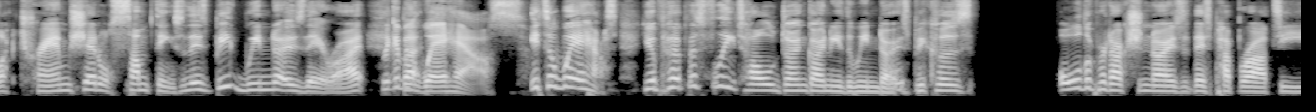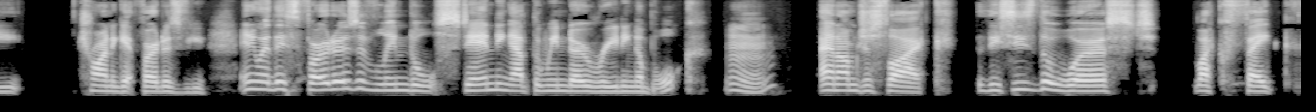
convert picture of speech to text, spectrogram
like tram shed or something. So there's big windows there, right? It's like a big warehouse. It's a warehouse. You're purposefully told don't go near the windows because all the production knows that there's paparazzi trying to get photos of you. Anyway, there's photos of Lyndall standing at the window reading a book. Mm. And I'm just like, this is the worst, like, fake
